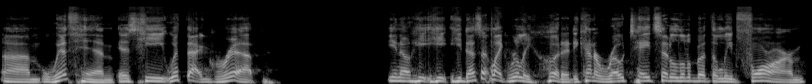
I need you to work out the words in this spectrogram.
um, with him is he with that grip. You know, he he he doesn't like really hood it. He kind of rotates it a little bit with the lead forearm,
